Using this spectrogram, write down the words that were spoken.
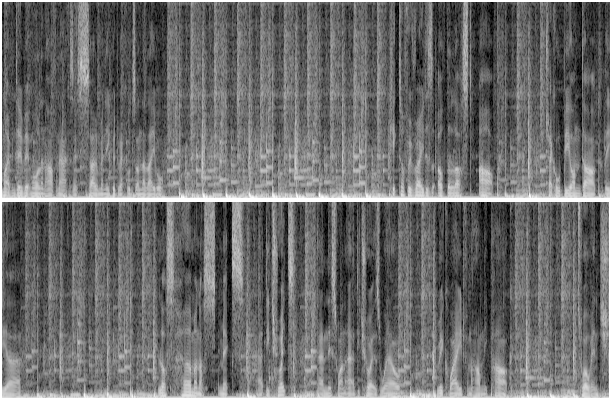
Might even do a bit more than half an hour because there's so many good records on the label. Kicked off with Raiders of the Lost Ark, track called Beyond Dark, the uh, Los Hermanos mix out of Detroit, and this one out of Detroit as well. Rick Wade from the Harmonie Park, 12 inch.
